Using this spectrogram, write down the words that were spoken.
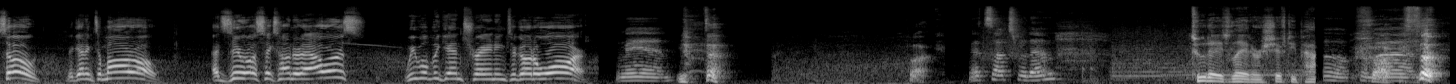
So, beginning tomorrow, at 0600 hours, we will begin training to go to war. Man. Fuck. That sucks for them. Two days later, Shifty Pa. Oh, come on. Fuck.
